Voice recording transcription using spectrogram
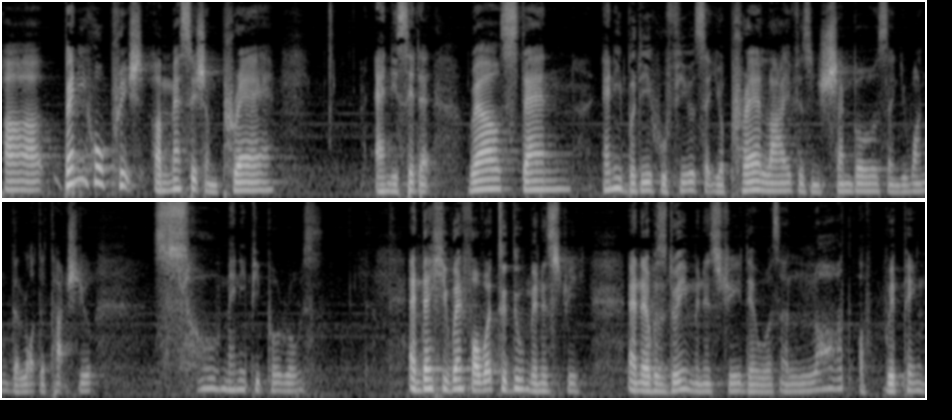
uh, Benny Ho preached a message on prayer, and he said that, well, stand anybody who feels that your prayer life is in shambles and you want the Lord to touch you. So many people rose. And then he went forward to do ministry. And I was doing ministry, there was a lot of whipping.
